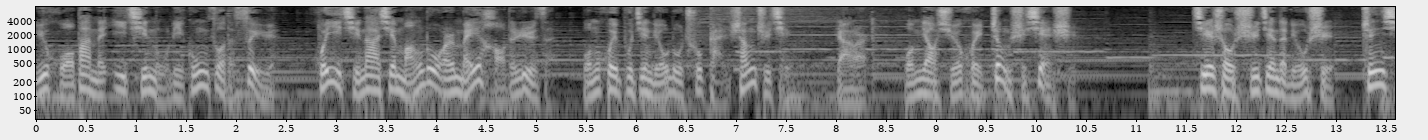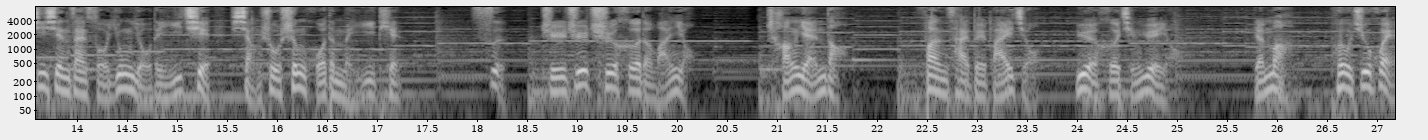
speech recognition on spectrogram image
与伙伴们一起努力工作的岁月，回忆起那些忙碌而美好的日子，我们会不禁流露出感伤之情。然而，我们要学会正视现实，接受时间的流逝，珍惜现在所拥有的一切，享受生活的每一天。四，只知吃喝的玩友。常言道：“饭菜对白酒，越喝情越有。”人嘛，朋友聚会，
